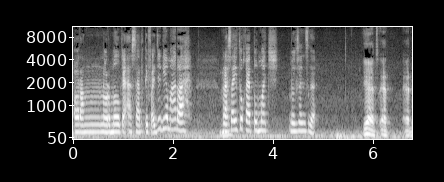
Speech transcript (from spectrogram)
orang normal kayak asertif aja dia marah rasa itu kayak too much make sense gak? Ya, at, at, at,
